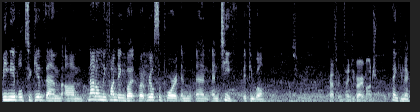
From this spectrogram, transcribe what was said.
being able to give them um, not only funding, but, but real support and, and, and teeth, if you will. Absolutely. Kathryn, thank you very much. Thank you, Nick.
